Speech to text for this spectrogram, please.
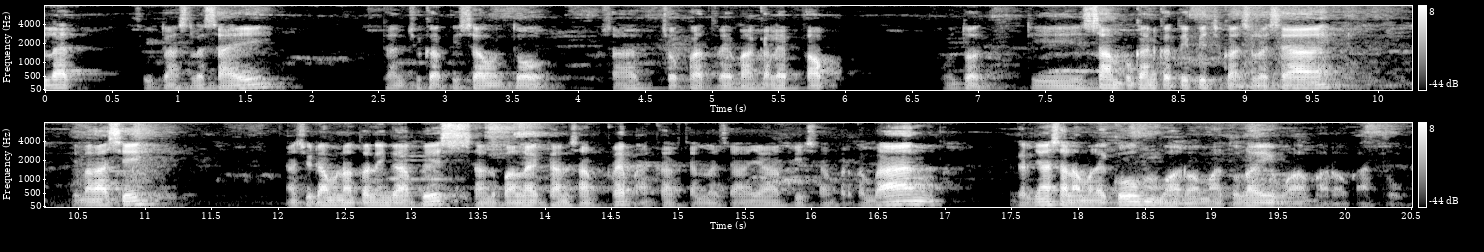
LED sudah selesai dan juga bisa untuk saya coba try pakai laptop untuk disambungkan ke TV juga selesai. Terima kasih. Yang sudah menonton hingga habis jangan lupa like dan subscribe agar channel saya bisa berkembang. Akhirnya assalamualaikum warahmatullahi wabarakatuh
